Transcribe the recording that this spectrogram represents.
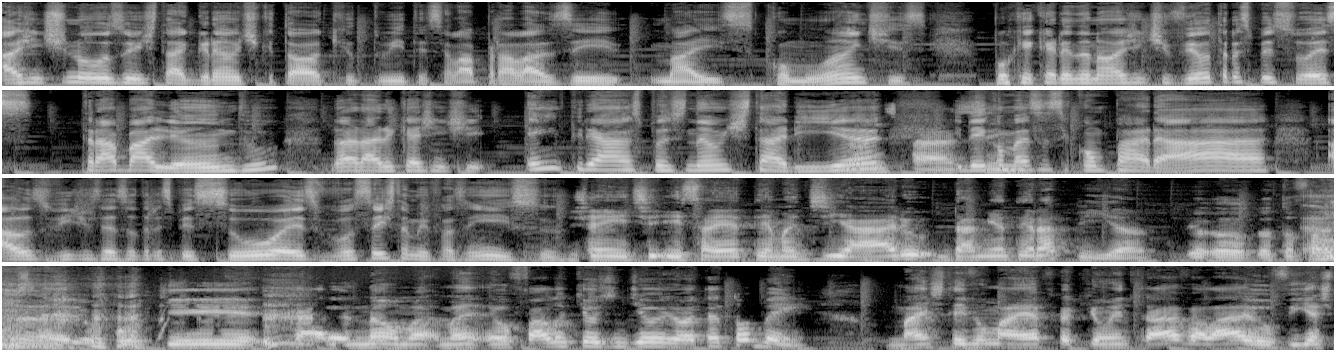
a gente não usa o Instagram, o TikTok, o Twitter, sei lá, pra lazer mais como antes. Porque, querendo ou não, a gente vê outras pessoas trabalhando no horário que a gente, entre aspas, não estaria. Não está, e daí sim. começa a se comparar aos vídeos das outras pessoas. Vocês também fazem isso? Gente, isso aí é tema diário da minha terapia. Eu, eu, eu tô falando sério, porque, cara, não, ma- mas, eu falo que hoje em dia eu, eu até tô bem. Mas teve uma época que eu entrava lá, eu via as,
